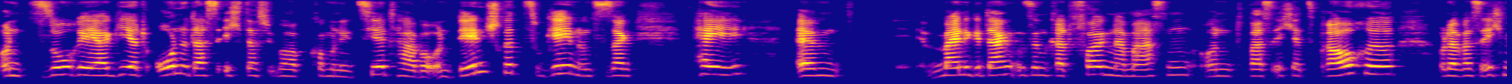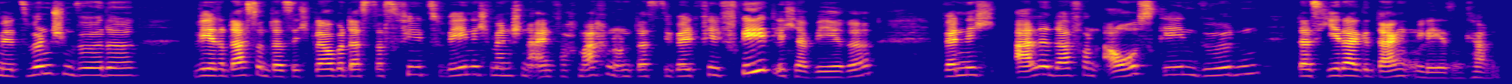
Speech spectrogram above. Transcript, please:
und so reagiert, ohne dass ich das überhaupt kommuniziert habe. Und den Schritt zu gehen und zu sagen, hey, ähm, meine Gedanken sind gerade folgendermaßen und was ich jetzt brauche oder was ich mir jetzt wünschen würde, wäre das und das. Ich glaube, dass das viel zu wenig Menschen einfach machen und dass die Welt viel friedlicher wäre, wenn nicht alle davon ausgehen würden, dass jeder Gedanken lesen kann.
